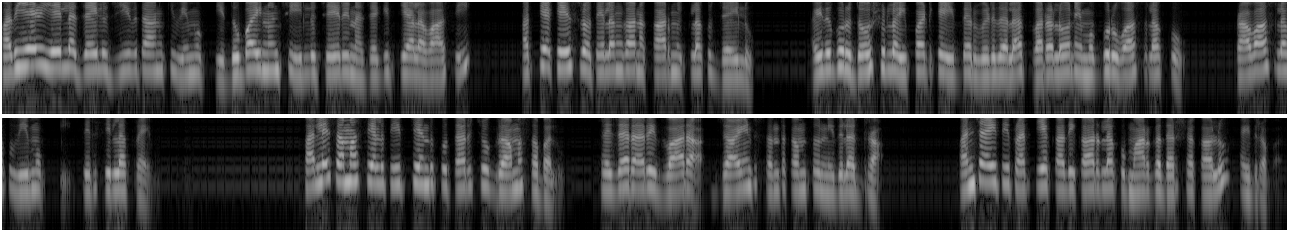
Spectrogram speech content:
పదిహేడు ఏళ్ళ జైలు జీవితానికి విముక్తి దుబాయ్ నుంచి ఇల్లు చేరిన జగిత్యాల వాసి హత్య కేసులో తెలంగాణ కార్మికులకు జైలు. ఐదుగురు దోషుల్లో ఇప్పటికే ఇద్దరు విడుదల త్వరలోనే ముగ్గురు వాసులకు ప్రవాసులకు విముక్తి సిరిసిల్ల క్రైమ్. పల్లె సమస్యలు తీర్చేందుకు తరచూ గ్రామ సభలు ట్రెజరీ ద్వారా జాయింట్ సంతకంతో నిధుల డ్రా. పంచాయతీ ప్రత్యేక అధికారులకు మార్గదర్శకాలు హైదరాబాద్.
